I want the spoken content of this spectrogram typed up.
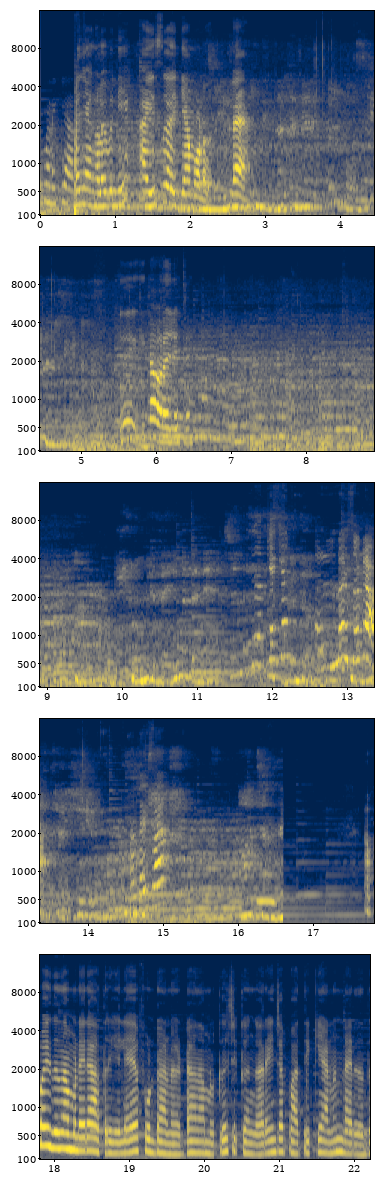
മണിക്കാണ് ഞങ്ങൾ പിന്നെ ഐസ് കഴിക്കാൻ പോണത് അല്ലേ? ഈ കവറയിൽ വെച്ചേ? അപ്പോൾ ഇത് നമ്മുടെ രാത്രിയിലെ ഫുഡാണ് കേട്ടോ. നമ്മൾക്ക് ചിക്കൻ കറിയും ചപ്പാത്തിയൊക്കെയാണ് ഉണ്ടായിരുന്നത്.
